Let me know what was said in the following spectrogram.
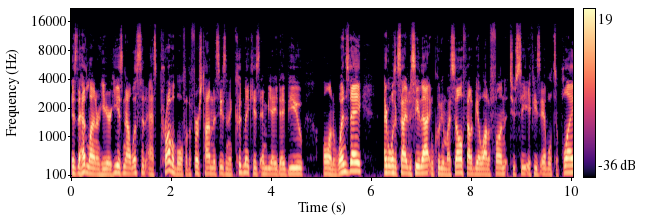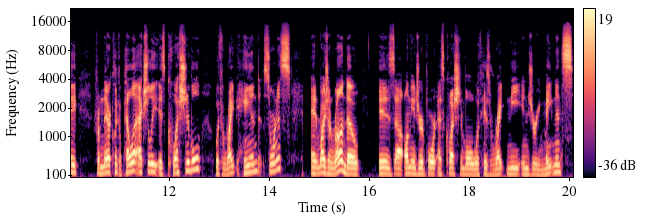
is the headliner here. He is now listed as probable for the first time this season and could make his NBA debut on Wednesday. Everyone's excited to see that, including myself. That'll be a lot of fun to see if he's able to play. From there, Clint Capela actually is questionable with right hand soreness, and Rajon Rondo is uh, on the injury report as questionable with his right knee injury maintenance.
